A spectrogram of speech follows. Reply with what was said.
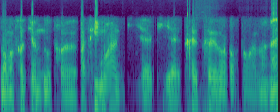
dans l'entretien de notre euh, patrimoine qui est, qui est très très important à Vevey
